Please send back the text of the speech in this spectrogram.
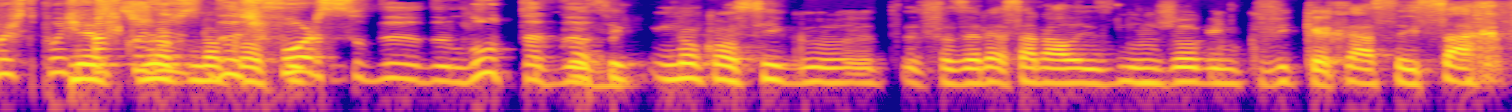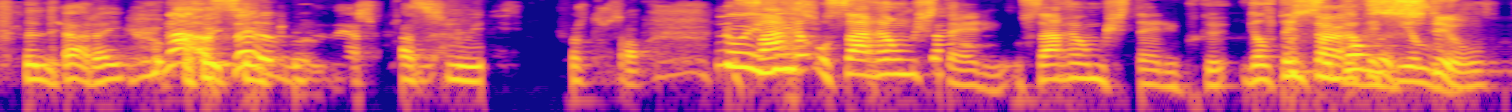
Mas depois Neste faz coisas não de consigo. esforço, de, de luta, de, Consigo- não consigo fazer essa análise num jogo em que vi Carraça e Sarre falharem Não, 8 sabe- em 10 passos no início da construção. No o, Sarra, início, o Sarra é um mistério. O Sarra é um mistério, porque ele tem O de ser Sarra melhor que aquilo. desistiu.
